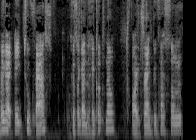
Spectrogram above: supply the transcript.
I think I ate too fast because I got the hiccups now, or I drank too fast or something.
